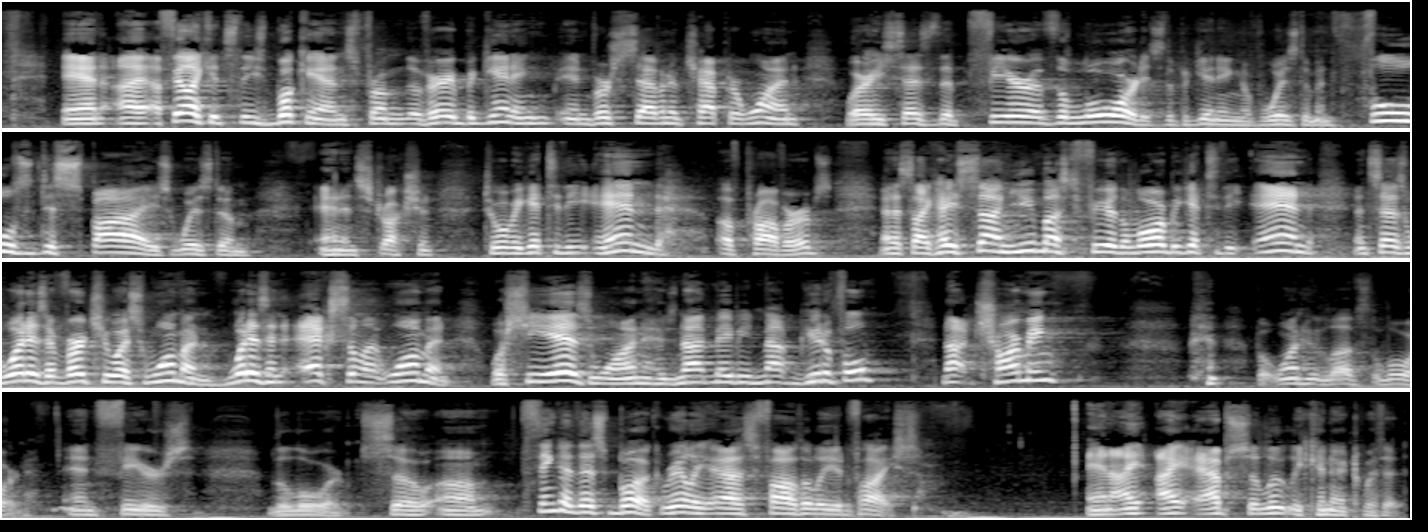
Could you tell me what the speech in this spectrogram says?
And I, I, feel like it's these bookends from the very beginning in verse 7 of chapter 1, where he says, The fear of the Lord is the beginning of wisdom, and fools despise wisdom and instruction, to where we get to the end of Proverbs. And it's like, hey, son, you must fear the Lord. We get to the end and says, what is a virtuous woman? What is an excellent woman? Well, she is one who's not maybe not beautiful, not charming, but one who loves the Lord and fears the Lord. So um, think of this book really as fatherly advice. And I, I absolutely connect with it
